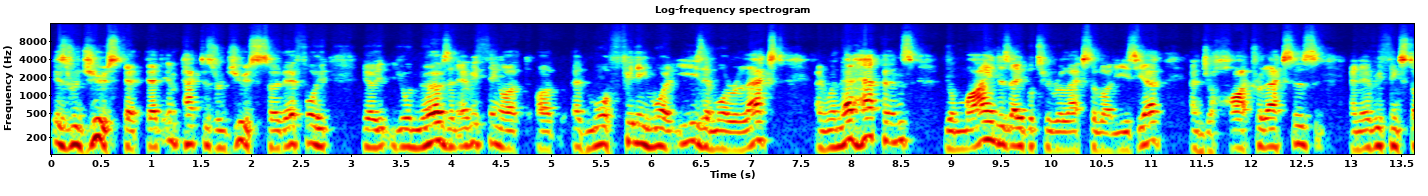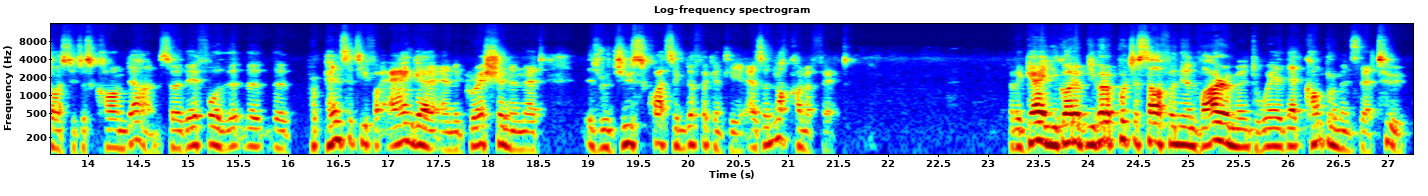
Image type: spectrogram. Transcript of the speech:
yeah. is reduced that that impact is reduced so therefore you know your nerves and everything are, are at more feeling more at ease and more relaxed and when that happens your mind is able to relax a lot easier and your heart relaxes and everything starts to just calm down. So therefore, the, the, the propensity for anger and aggression and that is reduced quite significantly as a knock-on effect. But again, you got to you got to put yourself in the environment where that complements that too.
